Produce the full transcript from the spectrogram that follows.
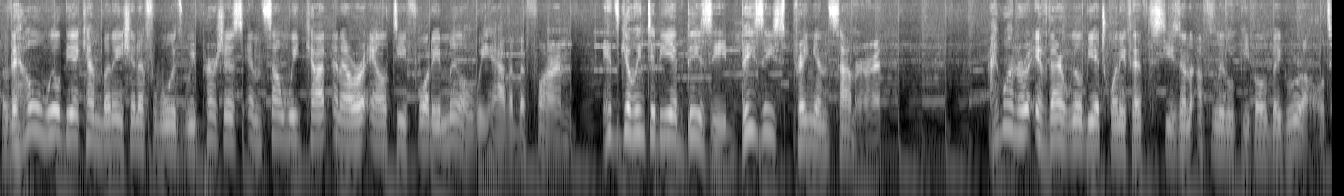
The home will be a combination of woods we purchased and some we cut in our LT40 mill we have at the farm. It's going to be a busy, busy spring and summer. I wonder if there will be a 25th season of Little People Big World.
